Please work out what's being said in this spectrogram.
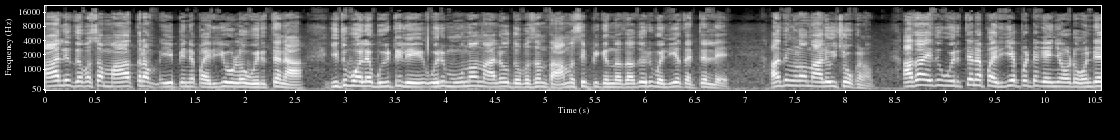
നാല് ദിവസം മാത്രം ഈ പിന്നെ പരിചയമുള്ള ഒരുത്തന ഇതുപോലെ വീട്ടിൽ ഒരു മൂന്നോ നാലോ ദിവസം താമസിപ്പിക്കുന്നത്. അതൊരു വലിയ തെറ്റല്ലേ? അത് നിങ്ങളൊന്ന് ആലോചിച്ച് നോക്കണം. അതായത് ഒരുത്തനെ പരിചയപ്പെട്ട് കഴിഞ്ഞോട് ഓന്റെ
